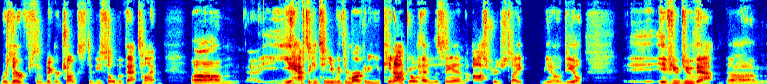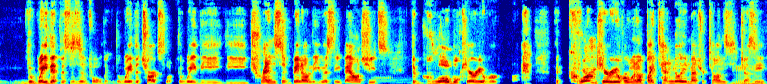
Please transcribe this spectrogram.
reserve some bigger chunks to be sold at that time. Um, you have to continue with your marketing. You cannot go head in the sand, ostrich type, you know, deal. If you do that, um, the way that this is unfolding, the way the charts look, the way the the trends have been on the USDA balance sheets, the global carryover, the corn carryover went up by 10 million metric tons, mm-hmm. Jesse.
